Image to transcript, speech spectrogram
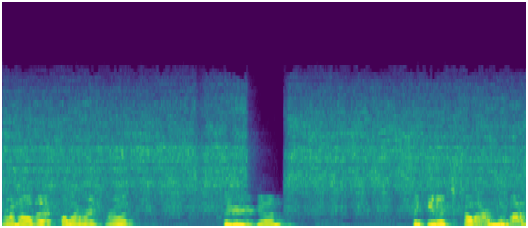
Run all that color right through it. Clear your gun. Pick your next color and move on.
